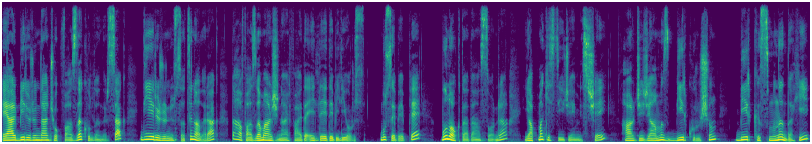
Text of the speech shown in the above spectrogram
Eğer bir üründen çok fazla kullanırsak, diğer ürünü satın alarak daha fazla marjinal fayda elde edebiliyoruz. Bu sebeple bu noktadan sonra yapmak isteyeceğimiz şey, harcayacağımız bir kuruşun bir kısmını dahi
